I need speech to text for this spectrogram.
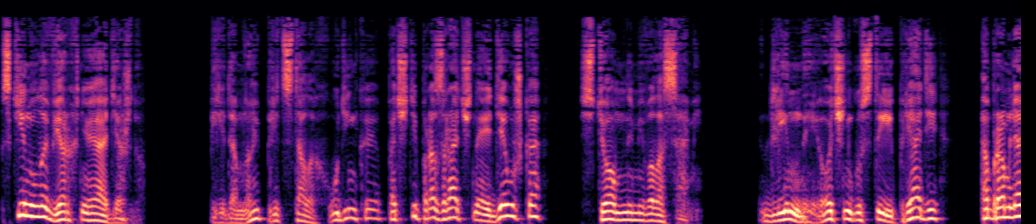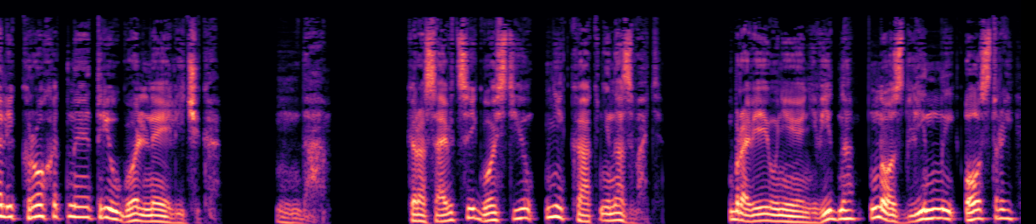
скинула верхнюю одежду. Передо мной предстала худенькая, почти прозрачная девушка с темными волосами. Длинные, очень густые пряди обрамляли крохотное треугольное личико. Да, красавицей гостью никак не назвать. Бровей у нее не видно, нос длинный, острый,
